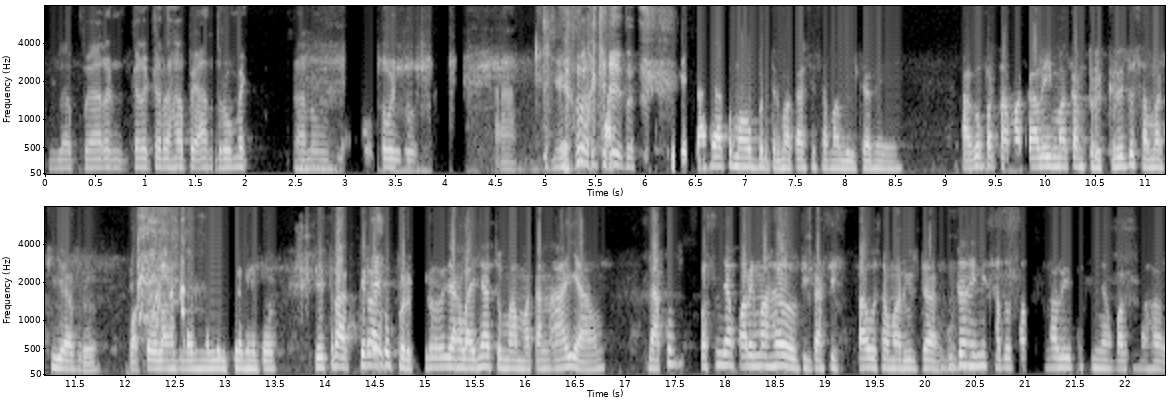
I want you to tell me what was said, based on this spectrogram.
gila bareng gara-gara HP Andromax anu foto itu. Pakai itu. Tapi aku mau berterima kasih sama Wildan nih. Aku pertama kali makan burger itu sama dia bro. Waktu ulang tahun Wildan itu. Di traktir aku burger, yang lainnya cuma makan ayam. Nah aku pesen yang paling mahal dikasih tahu sama Wildan. Udah ini satu tahun kali pesen yang paling mahal.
